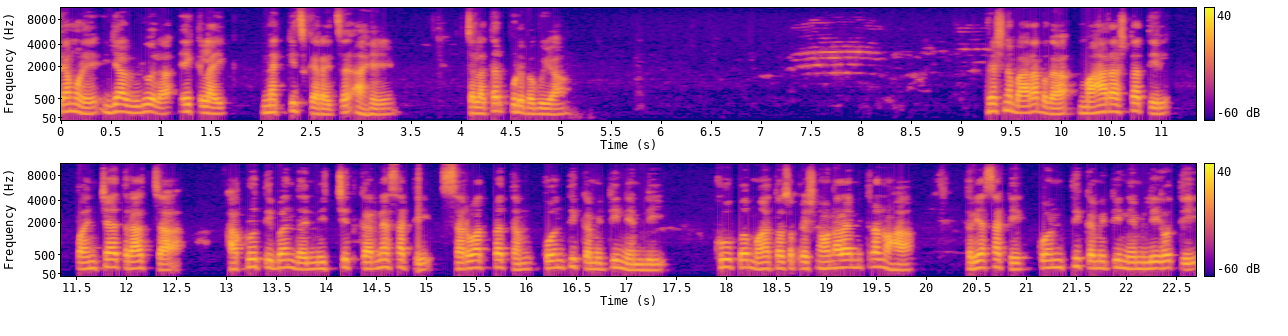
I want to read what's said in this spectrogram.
त्यामुळे या व्हिडिओला एक लाईक नक्कीच करायचं आहे. चला तर पुढे बघूया. प्रश्न बारा बघा महाराष्ट्रातील पंचायत राजचा आकृतीबंध निश्चित करण्यासाठी सर्वात प्रथम कोणती कमिटी नेमली? खूप महत्त्वाचा प्रश्न होणार आहे मित्रांनो हा. तर यासाठी कोणती कमिटी नेमली होती?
